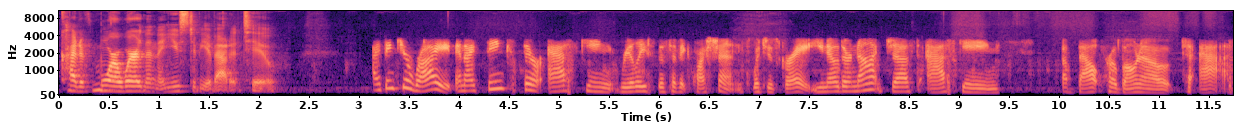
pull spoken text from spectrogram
kind of more aware than they used to be about it too. I think you're right. And I think they're asking really specific questions, which is great. You know, they're not just asking about pro bono to ask,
